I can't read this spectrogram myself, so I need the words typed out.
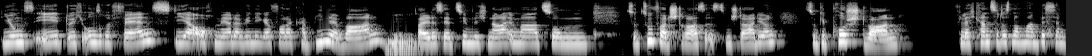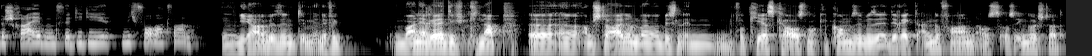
die Jungs eh durch unsere Fans, die ja auch mehr oder weniger vor der Kabine waren, mhm. weil das ja ziemlich nah immer zum, zur Zufahrtsstraße ist, zum Stadion, so gepusht waren. Vielleicht kannst du das nochmal ein bisschen beschreiben für die, die nicht vor Ort waren. Ja, wir sind im Endeffekt wir waren ja relativ knapp äh, äh, am Stadion, weil wir ein bisschen in Verkehrschaos noch gekommen sind. Wir sind ja direkt angefahren aus, aus Ingolstadt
